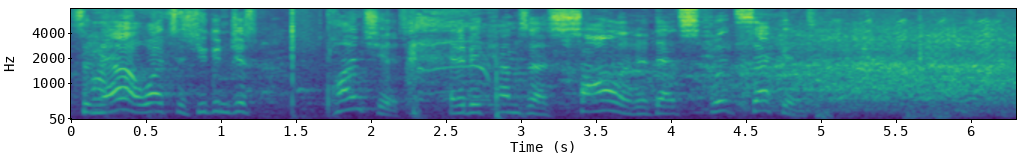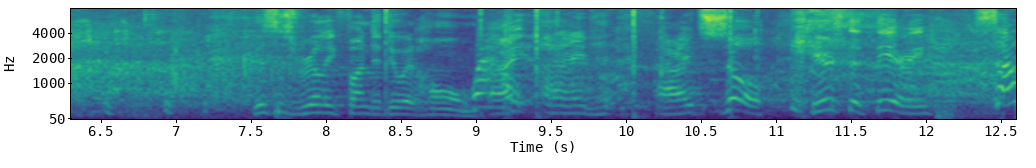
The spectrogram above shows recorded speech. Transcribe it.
So now, watch this. You can just punch it, and it becomes a solid at that split second. This is really fun to do at home. All right, all right, all right. So here's the theory. Some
